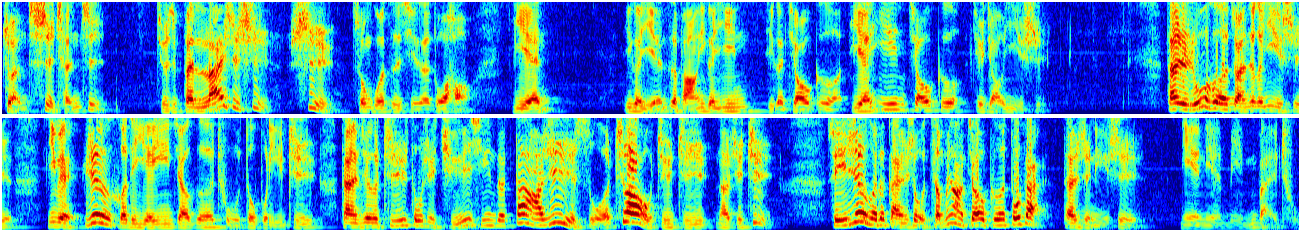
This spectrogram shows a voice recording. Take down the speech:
转世成智，就是本来是世，世中国字写的多好，言。一个言字旁，一个音，一个交割，言音交割就叫意识。但是如何转这个意识？因为任何的言音交割处都不离知，但这个知都是觉心的大日所照之知，那是智。所以任何的感受怎么样交割都在，但是你是念念明白处，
